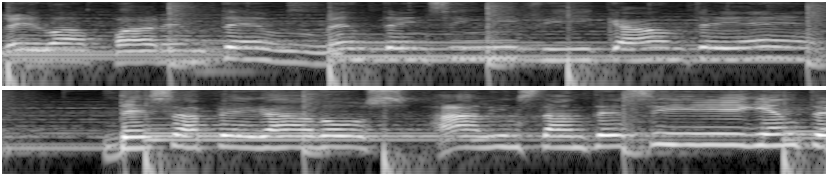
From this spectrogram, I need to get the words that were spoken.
de lo aparentemente insignificante desapegados al instante siguiente,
